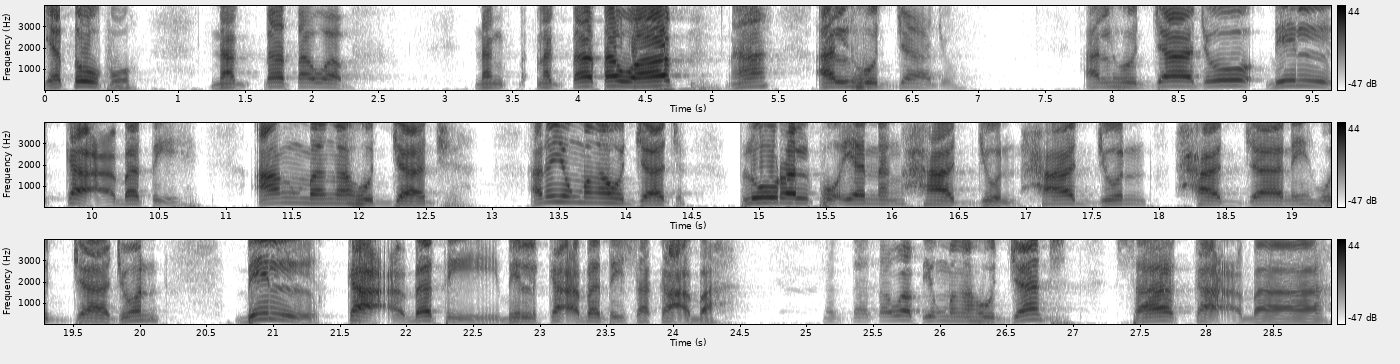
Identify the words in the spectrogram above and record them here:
Yatupu. Nagtatawab. Nag, nagtatawab Ha? Al-hujjaju. Al-hujjaju bil ka'bati. Ang mga hujjaj. Ano yung mga hujjaj? Plural po yan ng hajjun. Hajjun, hajjani, hujjajun. Bil ka'bati. Bil ka'bati sa ka'bah. Nagtatawaf yung mga hujjaj sa ka'bah.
